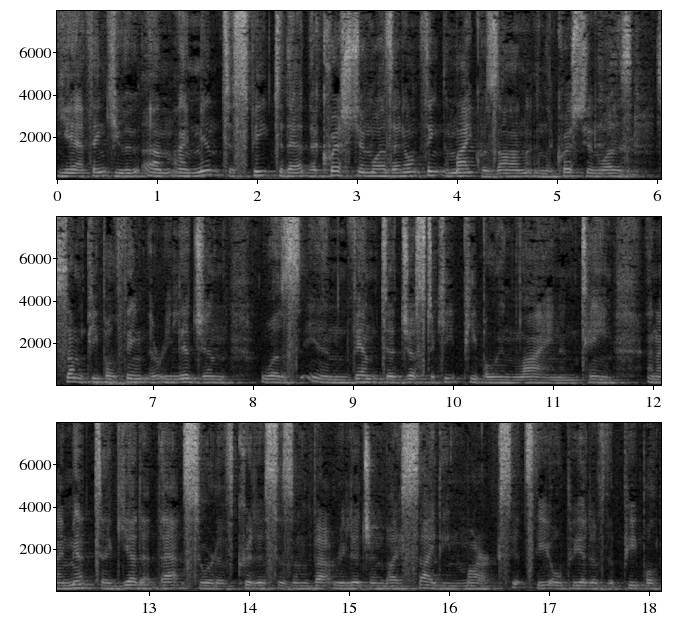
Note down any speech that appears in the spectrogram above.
Yeah, thank you. Um, I meant to speak to that. The question was I don't think the mic was on, and the question was some people think that religion was invented just to keep people in line and tame. And I meant to get at that sort of criticism about religion by citing Marx. It's the opiate of the people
